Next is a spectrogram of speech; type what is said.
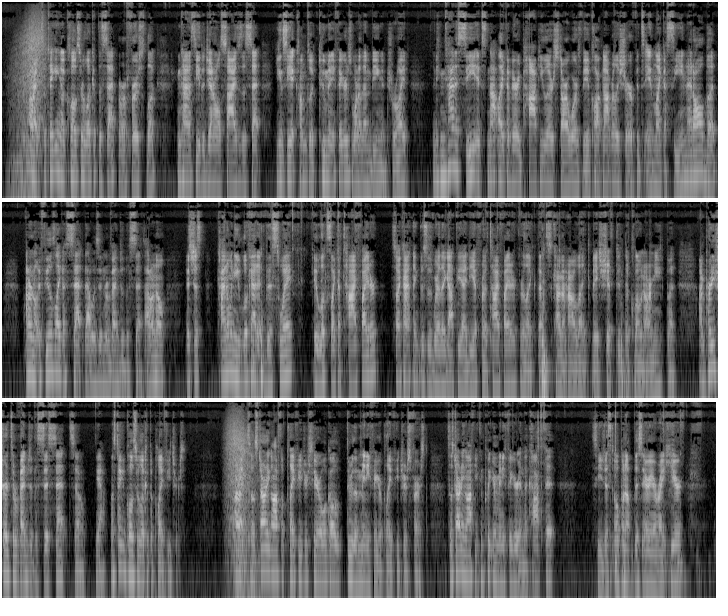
Alright, so taking a closer look at the set, or a first look, you can kind of see the general size of the set. You can see it comes with two minifigures, one of them being a droid. And you can kind of see it's not like a very popular Star Wars vehicle. I'm not really sure if it's in like a scene at all, but I don't know. It feels like a set that was in Revenge of the Sith. I don't know. It's just kind of when you look at it this way, it looks like a TIE fighter. So I kind of think this is where they got the idea for a TIE fighter, or like that's kind of how like they shifted the clone army. But I'm pretty sure it's a Revenge of the Sith set, so yeah, let's take a closer look at the play features. Alright, so starting off with play features here, we'll go through the minifigure play features first. So starting off, you can put your minifigure in the cockpit. So you just open up this area right here.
